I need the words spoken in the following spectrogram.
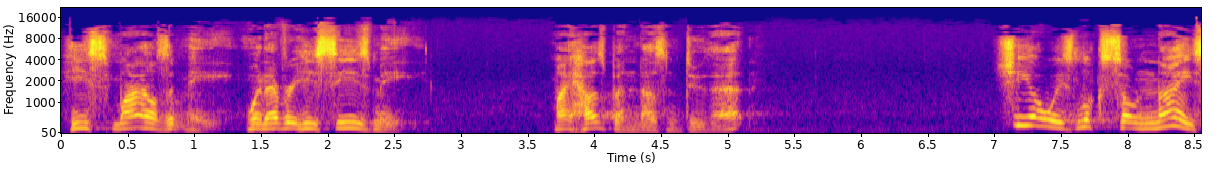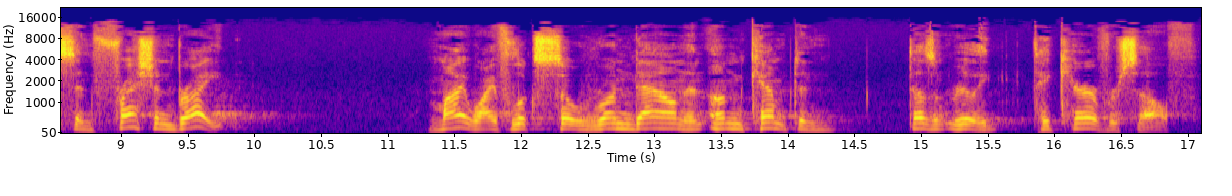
he smiles at me whenever he sees me. My husband doesn't do that. She always looks so nice and fresh and bright. My wife looks so run down and unkempt and doesn't really take care of herself.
